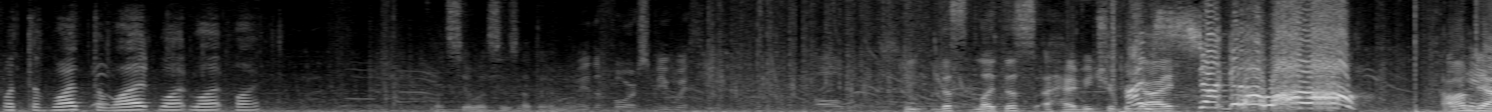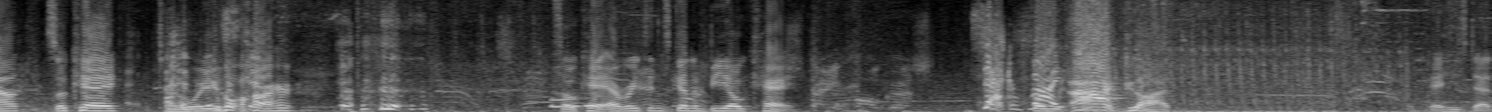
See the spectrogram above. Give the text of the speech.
What the what? The what? What? What? What? Let's see what's this other. May the force be with you. Always. He, this like this a heavy trooper I'm guy. stuck in a wall! Calm okay. down. It's okay. Tell me where you are. It's okay. Everything's gonna be okay. Sacrifice! Ah, God. Okay, he's dead.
